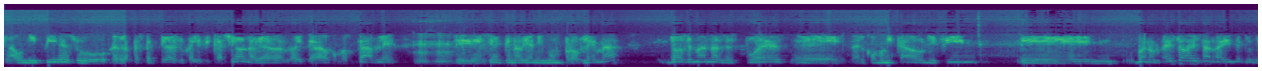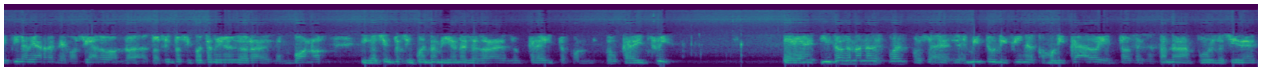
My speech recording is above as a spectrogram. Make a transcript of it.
la UNIPIN en, su, en la perspectiva de su calificación, la había reiterado como estable, decían que no había ningún problema. Dos semanas después, eh, el comunicado de UNIFIN eh, bueno, esto es a raíz de que Unifin había renegociado 250 millones de dólares en bonos y 250 millones de dólares de un crédito con, Credit Suisse. Eh, y dos semanas después, pues eh, emite Unifin el comunicado y entonces Standard Poor's decide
